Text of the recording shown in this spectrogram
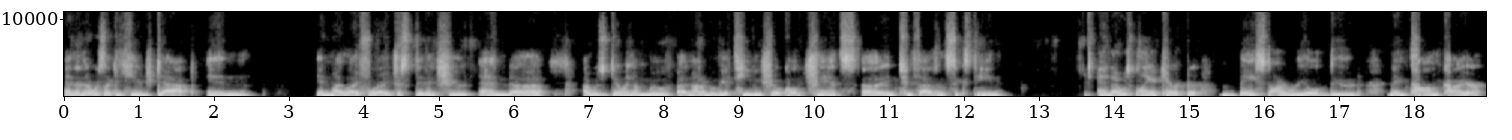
and then there was like a huge gap in in my life where I just didn't shoot. And uh, I was doing a move, uh, not a movie, a TV show called Chance uh, in 2016. And I was playing a character based on a real dude named Tom Kyer.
